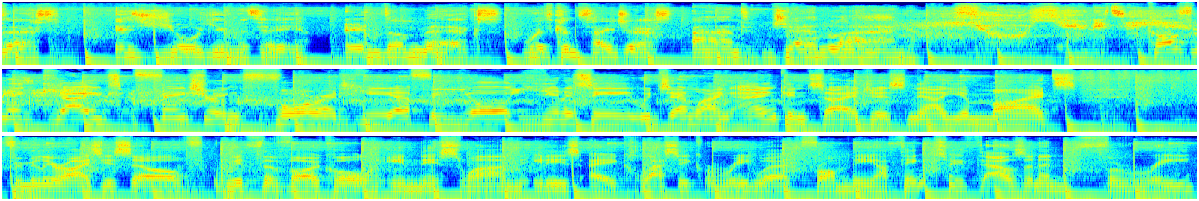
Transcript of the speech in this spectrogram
This is your Unity in the mix with Contagious and Jem Lang. Your Unity. Cosmic Gate featuring Foret here for your Unity with Jem Lang and Contagious. Now, you might familiarize yourself with the vocal in this one. It is a classic rework from the, I think, 2003.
